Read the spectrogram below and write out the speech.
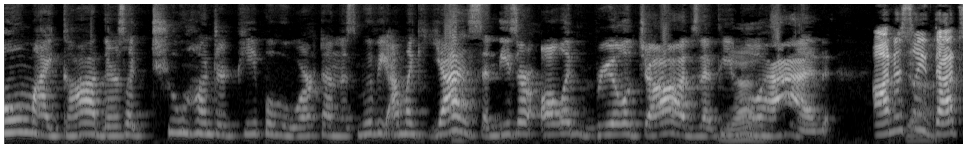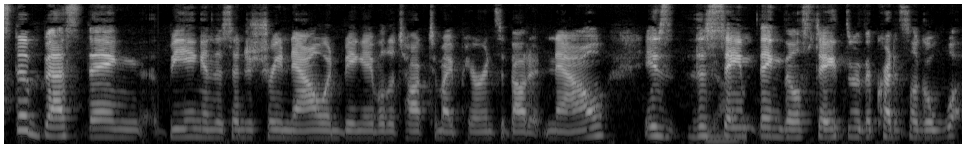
oh my god there's like 200 people who worked on this movie i'm like yes and these are all like real jobs that people Yes. had Honestly, Yeah. that's the best thing being in this industry now and being able to talk to my parents about it now is the Yeah. same thing. They'll stay through the credits. They'll go, "What?"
